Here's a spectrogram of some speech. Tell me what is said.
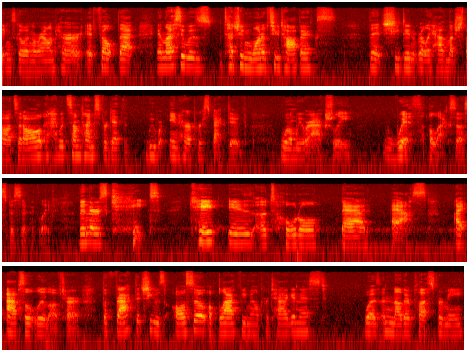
things going around her. It felt that unless it was touching one of two topics that she didn't really have much thoughts at all and i would sometimes forget that we were in her perspective when we were actually with alexa specifically. Then there's kate. Kate is a total bad ass I absolutely loved her. The fact that she was also a black female protagonist was another plus for me.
